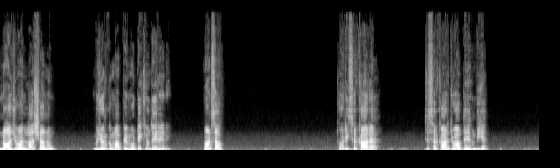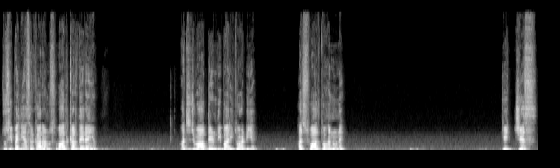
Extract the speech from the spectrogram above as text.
ਨੌਜਵਾਨ ਲਾਸ਼ਾਂ ਨੂੰ ਬਜ਼ੁਰਗ ਮਾਪੇ ਮੋਢੇ ਕਿਉਂ ਦੇ ਰਹੇ ਨੇ? ਮਾਨ ਸਾਹਿਬ, ਤੁਹਾਡੀ ਸਰਕਾਰ ਹੈ ਤੇ ਸਰਕਾਰ ਜਵਾਬਦੇਹ ਹੁੰਦੀ ਹੈ। ਤੁਸੀਂ ਪਹਿਲੀਆਂ ਸਰਕਾਰਾਂ ਨੂੰ ਸਵਾਲ ਕਰਦੇ ਰਹੇ ਹੋ। ਅੱਜ ਜਵਾਬ ਦੇਣ ਦੀ ਵਾਰੀ ਤੁਹਾਡੀ ਹੈ। ਅੱਜ ਸਵਾਲ ਤੁਹਾਨੂੰ ਨੇ ਕਿ ਜਿਸ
